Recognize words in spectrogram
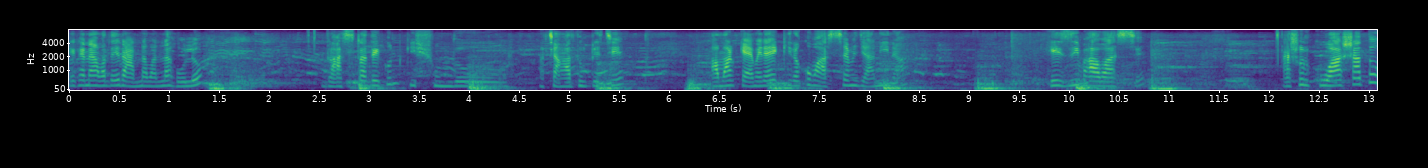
এখানে আমাদের রান্না বান্না হলো। গাছটা দেখুন কি সুন্দর। চাঁদ উঠেছে। আমার ক্যামেরায় কীরকম আসছে আমি জানি না। হেজি ভাব আসছে। আসল কুয়াশা তো।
